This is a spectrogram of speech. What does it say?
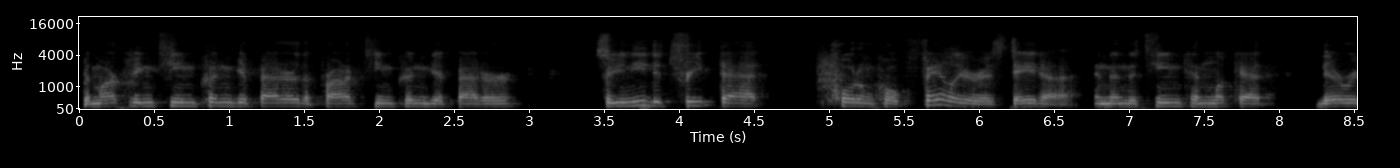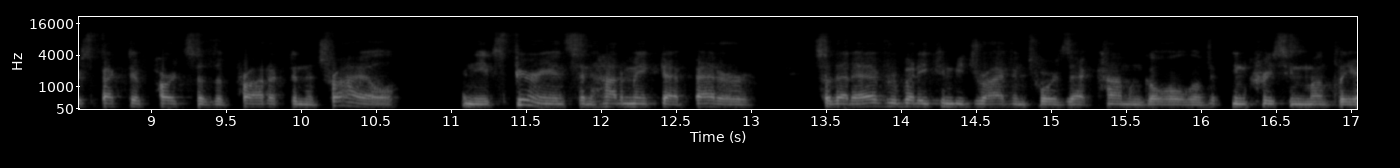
the marketing team couldn't get better, the product team couldn't get better. So you need to treat that quote unquote failure as data. And then the team can look at their respective parts of the product and the trial and the experience and how to make that better so that everybody can be driving towards that common goal of increasing monthly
